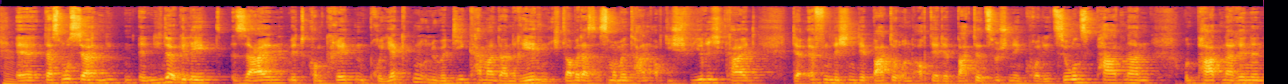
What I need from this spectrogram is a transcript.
Hm. Äh, das muss ja niedergelegt sein mit konkreten Projekten und über die kann man dann reden. Ich glaube, das ist momentan auch die Schwierigkeit der öffentlichen Debatte und auch der Debatte zwischen den Koalitionspartnern und Partnerinnen,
